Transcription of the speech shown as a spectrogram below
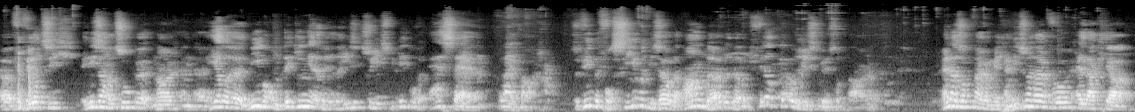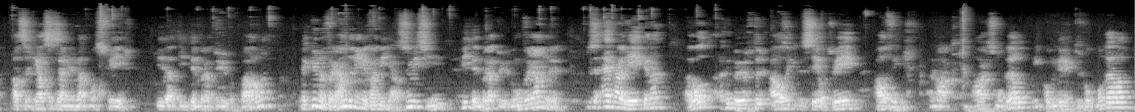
uh, verveelt zich en is aan het zoeken naar een uh, hele nieuwe ontdekking. Er is zoiets bekend over ijstijden, blijkbaar. Ze vinden fossielen die zouden aanduiden dat het veel kouder is geweest op aarde. En hij zocht naar een mechanisme daarvoor. Hij dacht, ja, als er gassen zijn in de atmosfeer die dat die temperatuur bepalen, dan kunnen veranderingen van die gassen misschien die temperatuur doen veranderen. Dus hij gaat rekenen, wat gebeurt er als ik de CO2 halveer? Hij maakt een aards model, ik kom direct terug op modellen,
